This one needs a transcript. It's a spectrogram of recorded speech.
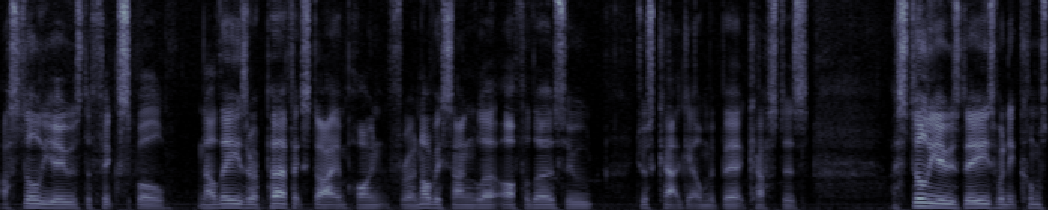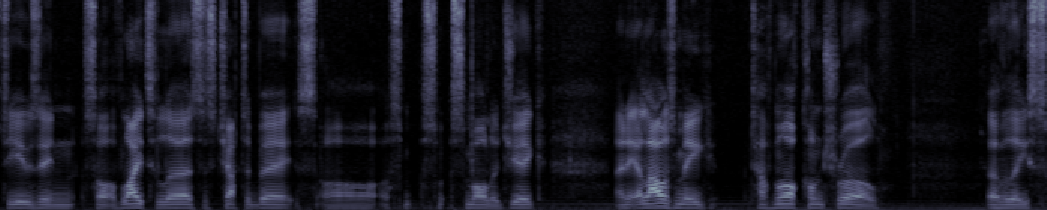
I still use the fixed spool. Now these are a perfect starting point for a novice angler or for those who just can't get on with bait casters. I still use these when it comes to using sort of lighter lures as chatterbaits or a smaller jig and it allows me to have more control over these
